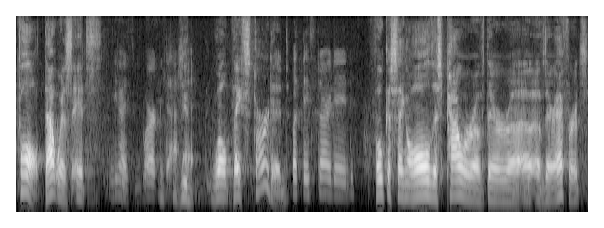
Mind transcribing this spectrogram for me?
fault. That was it's You guys worked at you. it, Well, they started but they started. focusing all this power of their uh, of their efforts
